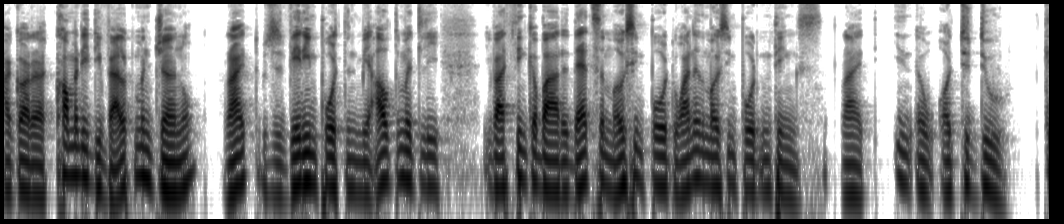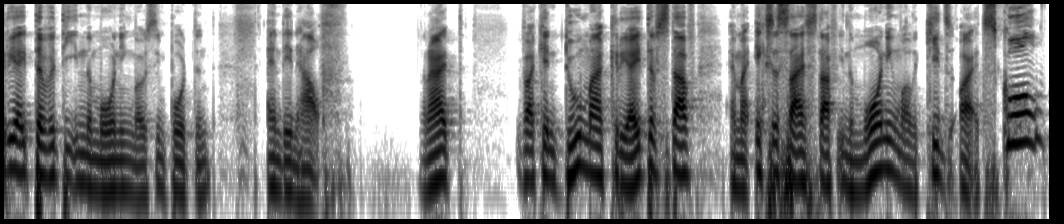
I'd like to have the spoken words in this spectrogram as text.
I got a comedy development journal, right, which is very important to me. Ultimately, if I think about it, that's the most important, one of the most important things, right, in, uh, or to do. Creativity in the morning, most important, and then health, right? If I can do my creative stuff and my exercise stuff in the morning while the kids are at school,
